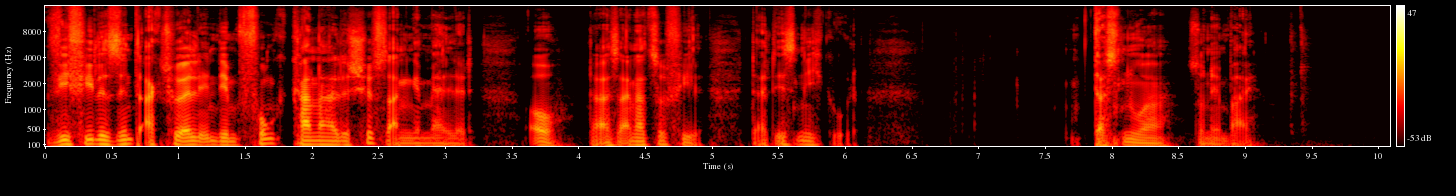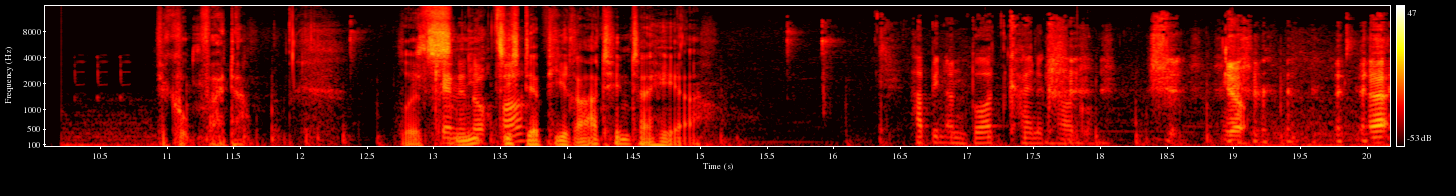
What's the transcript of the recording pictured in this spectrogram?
wie viele sind aktuell in dem Funkkanal des Schiffs angemeldet. Oh, da ist einer zu viel. Das ist nicht gut. Das nur so nebenbei. Wir gucken weiter. So, jetzt sneakt sich der Pirat hinterher. Hab ihn an Bord, keine Cargo. Ja,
